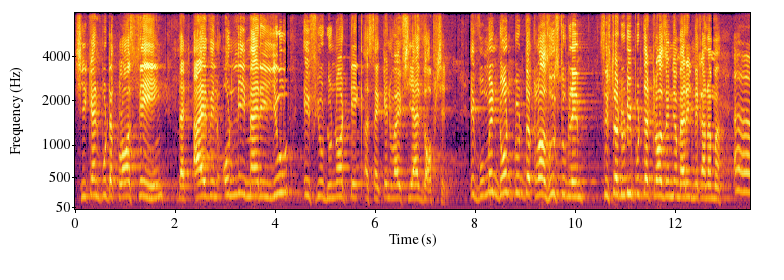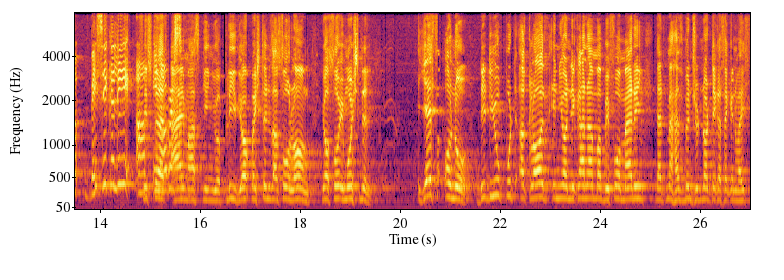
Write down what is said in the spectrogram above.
she can put a clause saying that I will only marry you if you do not take a second wife. She has the option. If women don't put the clause, who's to blame? Sister, did you put that clause in your marriage nikanama? Uh, basically, um, Sister, our I'm asking you, please, your questions are so long, you're so emotional. Yes or no, did you put a clause in your nikanama before marrying that my husband should not take a second wife?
